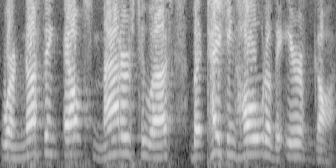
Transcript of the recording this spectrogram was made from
where nothing else matters to us but taking hold of the ear of God.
